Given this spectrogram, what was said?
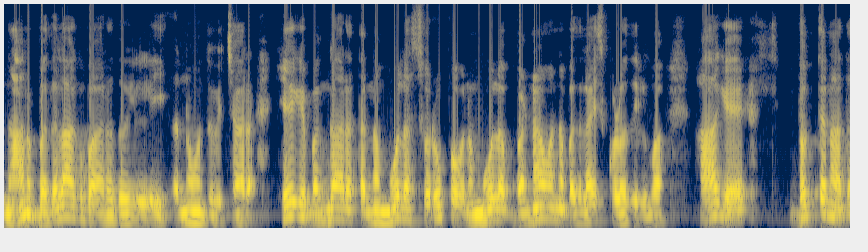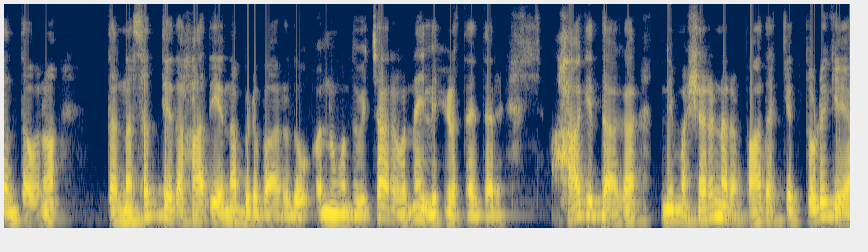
ನಾನು ಬದಲಾಗಬಾರದು ಇಲ್ಲಿ ಅನ್ನೋ ಒಂದು ವಿಚಾರ. ಹೇಗೆ ಬಂಗಾರ ತನ್ನ ಮೂಲ ಸ್ವರೂಪವನ್ನ, ಮೂಲ ಬಣ್ಣವನ್ನು ಬದಲಾಯಿಸ್ಕೊಳ್ಳೋದಿಲ್ವಾ, ಹಾಗೆ ಭಕ್ತನಾದಂಥವನು ತನ್ನ ಸತ್ಯದ ಹಾದಿಯನ್ನ ಬಿಡಬಾರದು ಅನ್ನೋ ಒಂದು ವಿಚಾರವನ್ನ ಇಲ್ಲಿ ಹೇಳ್ತಾ ಇದ್ದಾರೆ. ಹಾಗಿದ್ದಾಗ ನಿಮ್ಮ ಶರಣರ ಪಾದಕ್ಕೆ ತೊಡುಗೆಯ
